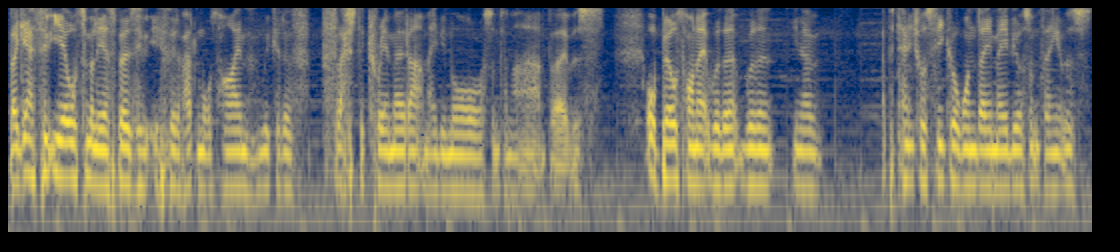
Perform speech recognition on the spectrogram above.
but I guess, yeah, ultimately, I suppose if, if we'd have had more time, we could have fleshed the career mode out maybe more or something like that. But it was, or built on it with a with a you know, a potential sequel one day maybe or something. It was,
